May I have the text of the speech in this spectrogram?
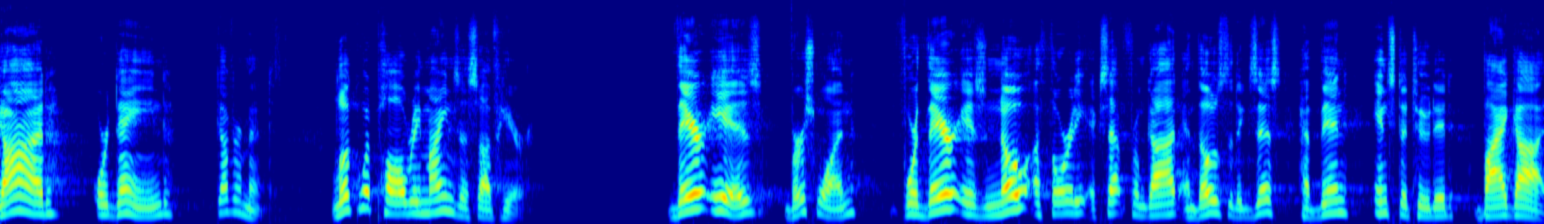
God ordained government. Look what Paul reminds us of here. There is, verse 1, for there is no authority except from God, and those that exist have been instituted by God.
